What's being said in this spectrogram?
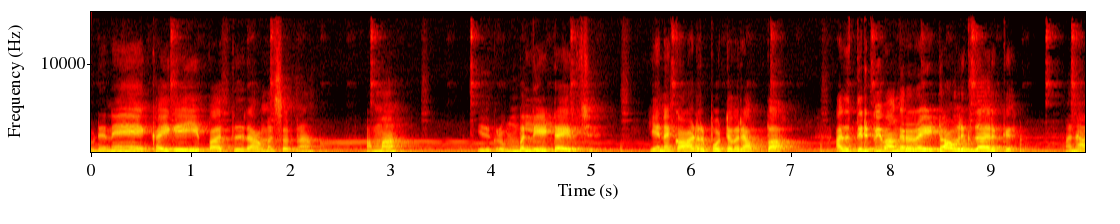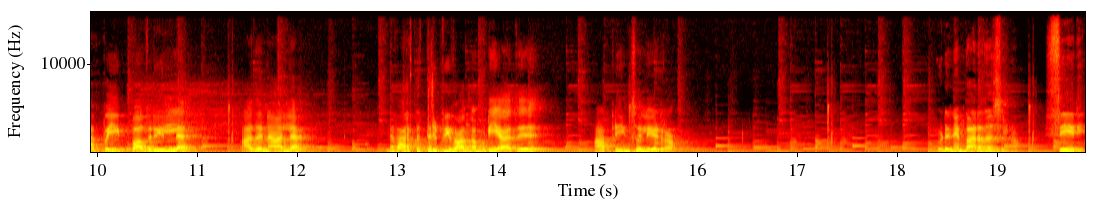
உடனே கைகையை பார்த்து ராமன் சொல்கிறான் அம்மா இதுக்கு ரொம்ப லேட் ஆயிடுச்சு எனக்கு ஆர்டர் போட்டவர் அப்பா. அதை திருப்பி வாங்குற ரைட்டும் அவருக்கு தான் இருக்குது ஆனால் அப்போ இப்போ அவர் இல்லை. அதனால் இந்த வரத்தை திருப்பி வாங்க முடியாது அப்படின்னு சொல்லிடுறான். உடனே பரதன் சொல்கிறான் சரி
